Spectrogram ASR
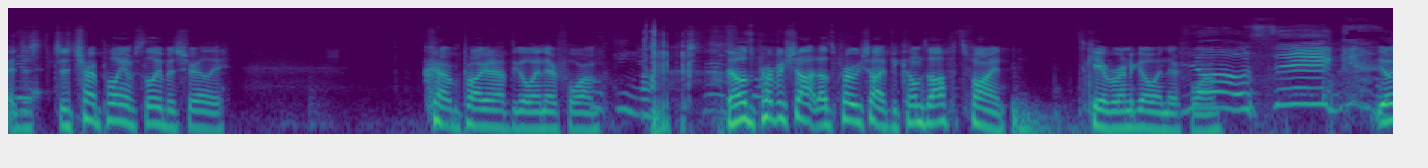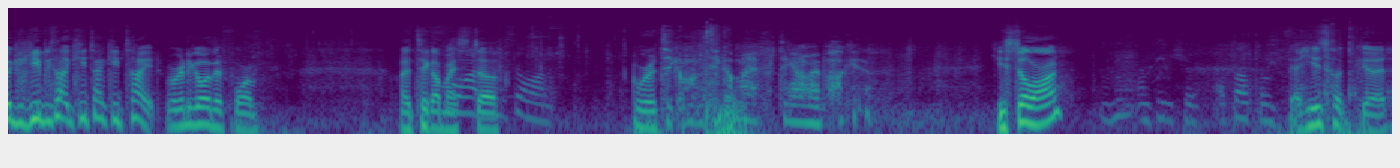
Yeah, just, just try pulling him slowly but surely. Crap, I'm probably gonna have to go in there for him. That was a perfect shot. That was a perfect shot. If he comes off, it's fine. It's okay. We're gonna go in there for him. Yo, sick. Yo, keep tight, keep tight, keep tight. We're gonna go in there for him. I'm gonna take out my on, stuff. Still on. it. We're gonna take out, take out my, take out my pocket. You still on? Mhm, I'm pretty sure. I felt him. Yeah, he's hooked good.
